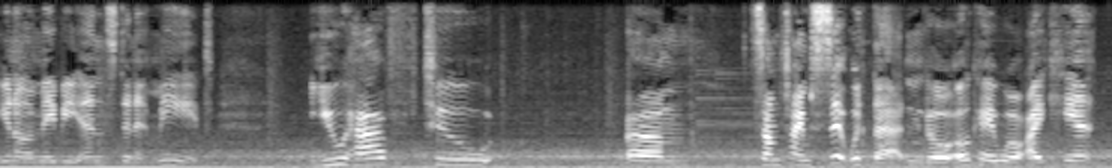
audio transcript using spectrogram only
you know, maybe ends didn't meet, you have to um, sometimes sit with that and go, okay, well, I can't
